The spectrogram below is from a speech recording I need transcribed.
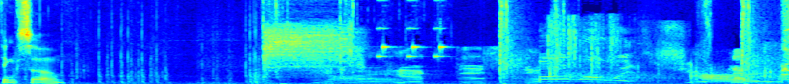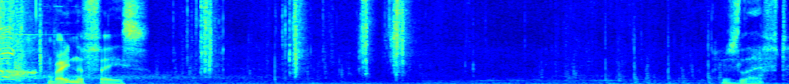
Think so. Right in the face. Who's left?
